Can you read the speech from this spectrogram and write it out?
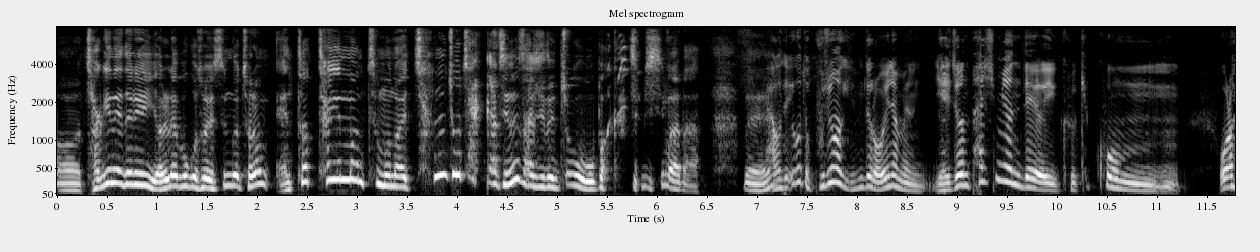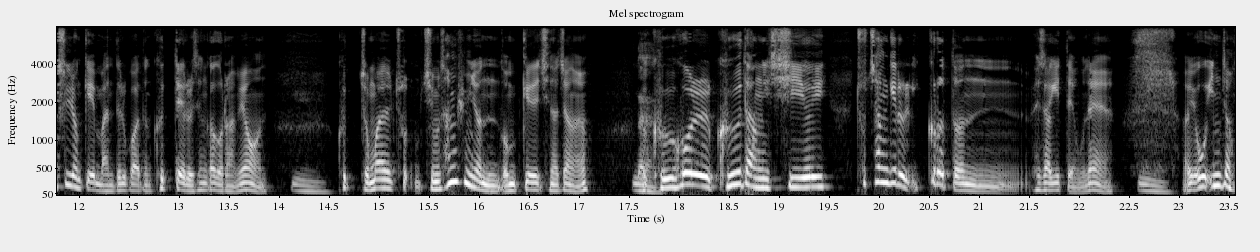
어, 자기네들이 연례보고서에 쓴 것처럼 엔터테인먼트 문화의 창조자까지는 사실은 조금 오바가 좀 심하다. 네. 아 근데 이것도 부정하기 힘들어. 왜냐면 예전 80년대의 그 캡콤 오락실용 게임 만들고 하던 그때를 생각을 하면 음. 그 정말 초- 지금 30년 넘게 지났잖아요. 네. 그걸 그 당시의 초창기를 이끌었던 회사기 때문에 음. 아, 이거 인정,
